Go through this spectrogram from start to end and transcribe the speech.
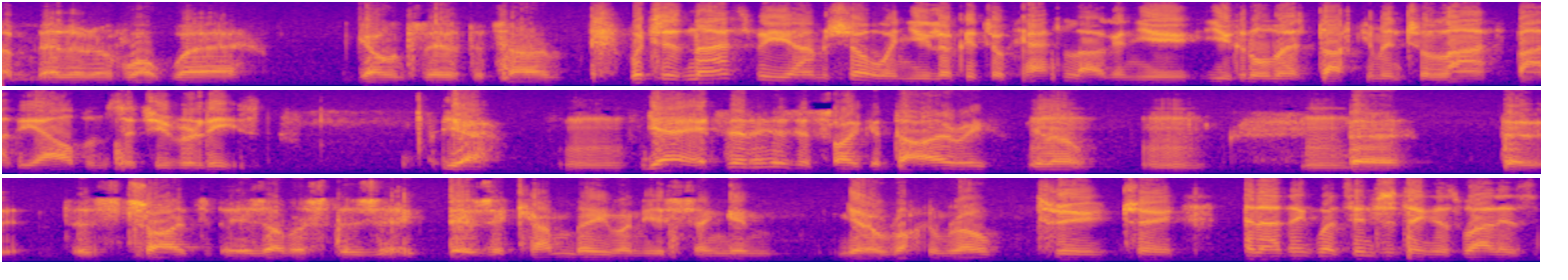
a mirror of what we're going through at the time. Which is nice for you, I'm sure, when you look at your catalogue and you, you can almost document your life by the albums that you've released. Yeah, Mm. yeah, it's, it is. It's like a diary. You know, Mm. Mm. the the it's tried to be as honest as it as it can be when you're singing, you know, rock and roll. True, true. And I think what's interesting as well is,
